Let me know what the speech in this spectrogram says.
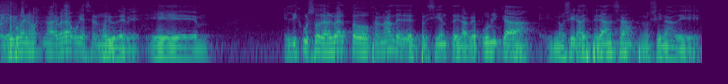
Eh, bueno, la verdad voy a ser muy breve. Eh, el discurso de Alberto Fernández, del presidente de la República, eh, nos llena de esperanza, nos llena de,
